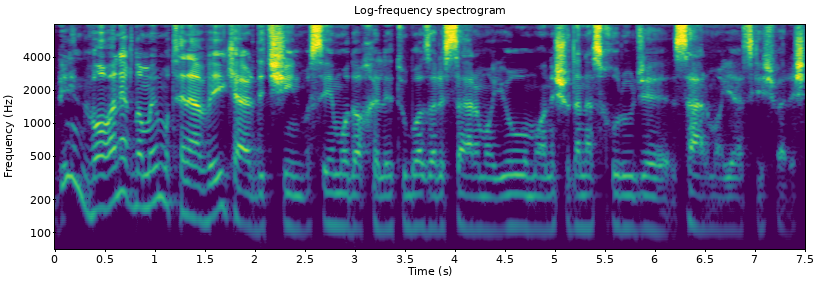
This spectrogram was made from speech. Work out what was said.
ببین واقعا اقدامات متنوعی کرده چین واسه مداخله تو بازار سرمایه و مانع شدن از خروج سرمایه از کشورش.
